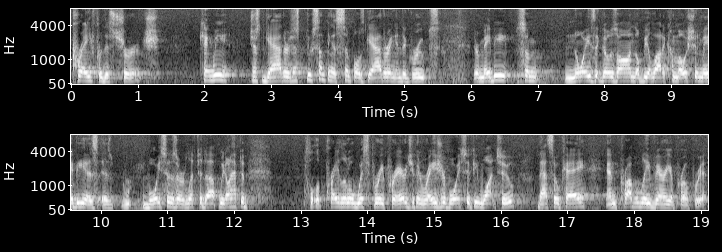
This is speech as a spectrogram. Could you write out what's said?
pray for this church. Can we just gather, just do something as simple as gathering into groups? There may be some noise that goes on. There'll be a lot of commotion maybe as, as voices are lifted up. We don't have to pray little whispery prayers. You can raise your voice if you want to. That's okay, and probably very appropriate.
